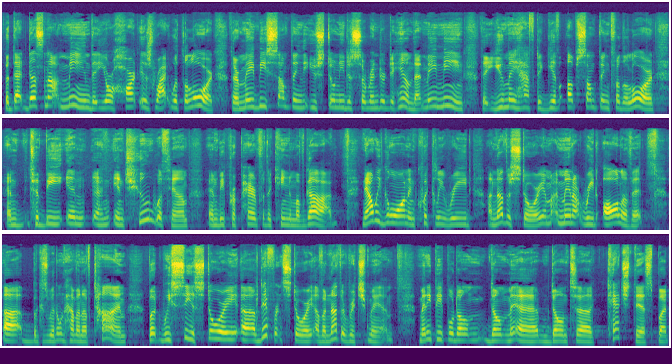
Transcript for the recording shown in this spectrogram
but that does not mean that your heart is right with the Lord. There may be something that you still need to surrender to Him. That may mean that you may have to give up something for the Lord and to be in, in, in tune with Him and be prepared for the kingdom of God. Now we go on and quickly read another story. I may not read all of it uh, because we don't have enough time, but we see a story, a different story of another rich man. Many people don't, don't, uh, don't uh, catch this, but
